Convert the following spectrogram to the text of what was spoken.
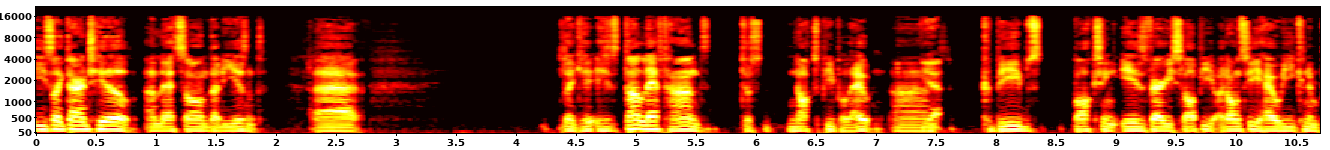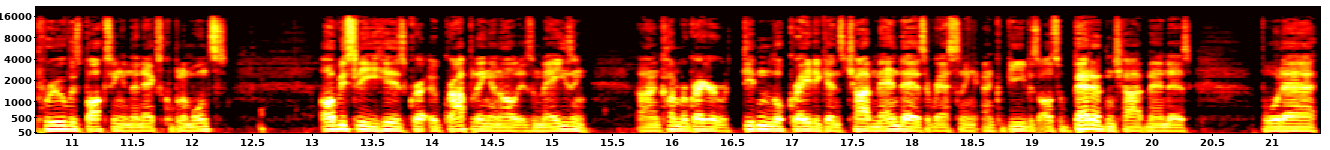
he's like Darren Till and lets on that he isn't. Uh, like his that left hand just knocks people out. And Yeah. Khabib's boxing is very sloppy. I don't see how he can improve his boxing in the next couple of months. Obviously, his gra- grappling and all is amazing. And Conor McGregor didn't look great against Chad Mendes at wrestling, and Khabib is also better than Chad Mendes. But uh,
